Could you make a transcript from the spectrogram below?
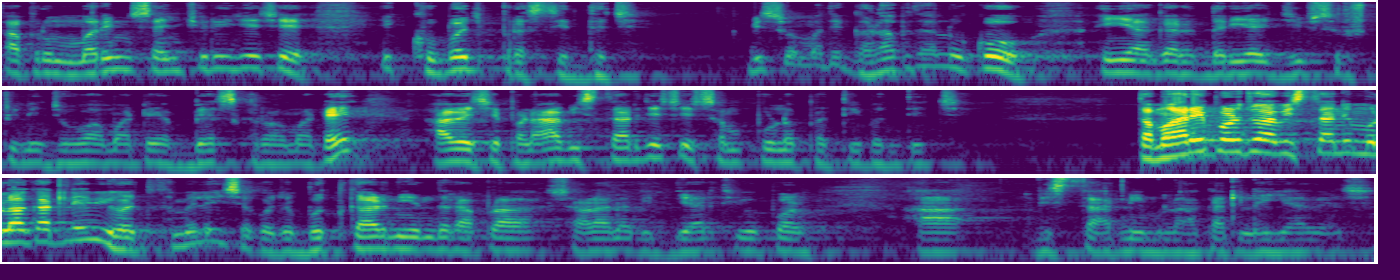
આપણું મરીન સેન્ચુરી જે છે, એ ખૂબ જ પ્રસિદ્ધ છે. વિશ્વમાંથી ઘણા બધા લોકો અહીંયા આગળ દરિયાઈ જીવસૃષ્ટિને જોવા માટે, અભ્યાસ કરવા માટે આવે છે. પણ આ વિસ્તાર જે છે સંપૂર્ણ પ્રતિબંધિત છે. તમારે પણ જો આ વિસ્તારની મુલાકાત લેવી હોય તો તમે લઈ શકો છો. ભૂતકાળની અંદર આપણા શાળાના વિદ્યાર્થીઓ પણ આ વિસ્તારની મુલાકાત લઈ આવ્યા છે.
